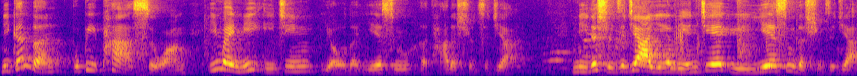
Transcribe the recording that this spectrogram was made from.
你根本不必怕死亡，因为你已经有了耶稣和他的十字架，你的十字架也连接于耶稣的十字架。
